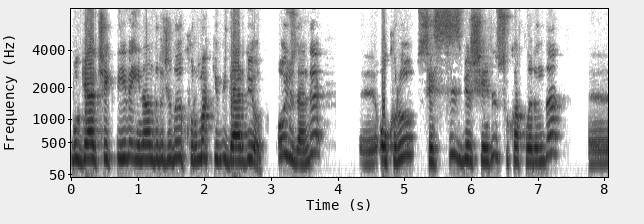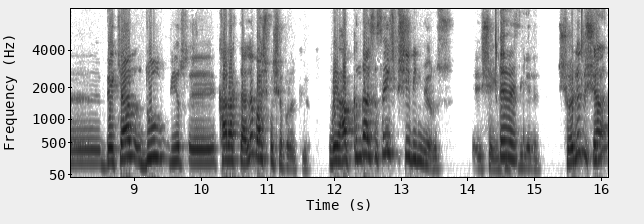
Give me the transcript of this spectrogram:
bu gerçekliği ve inandırıcılığı kurmak gibi bir derdi yok. O yüzden de e, okuru sessiz bir şehrin sokaklarında e, bekar, dul bir e, karakterle baş başa bırakıyor. Ve hakkında esasında hiçbir şey bilmiyoruz e, şeyin, evet. Şöyle düşün. Ya,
